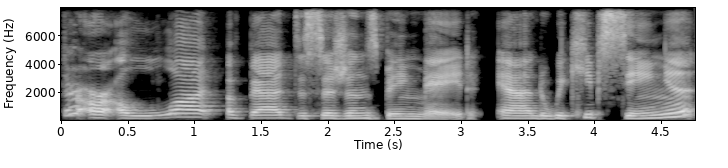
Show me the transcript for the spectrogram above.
there are a lot of bad decisions being made. And we keep seeing it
